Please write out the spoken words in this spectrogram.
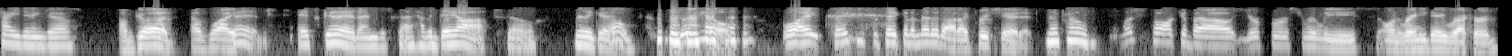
How you doing, Joe? I'm good. How's life? Good. It's good. I'm just I have a day off, so really good. Oh, good deal. well, hey, thank you for taking a minute out. I appreciate it. No problem. Let's talk about your first release on Rainy Day Records.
